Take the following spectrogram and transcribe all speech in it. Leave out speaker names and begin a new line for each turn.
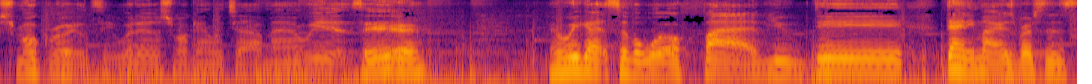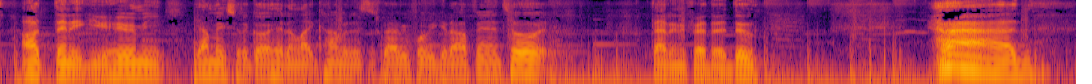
Smoke royalty. What is smoking with y'all, man? We is here. And we got Civil War 5. You did. Danny Myers versus Awthentic. You hear me? Y'all make sure to go ahead and like, comment, and subscribe before we get off into it. Without any further ado.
